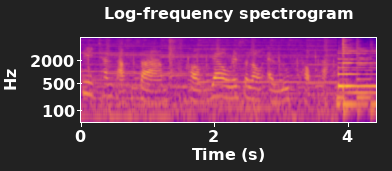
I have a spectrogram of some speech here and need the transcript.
ที่ชั้น 33 ของเย่าเรสซองแอนด์ลูฟท็อปค่ะ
